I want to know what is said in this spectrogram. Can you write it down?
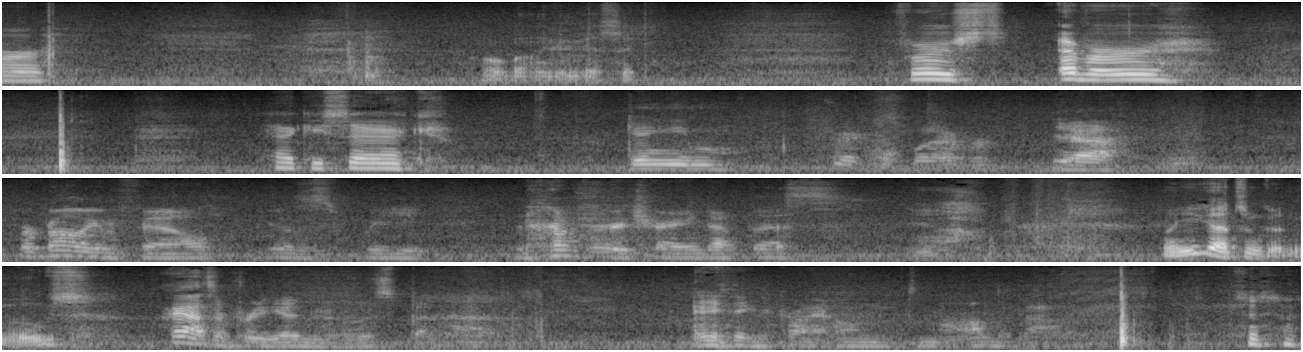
ever. Hold on, give me a sec. First ever hacky sack game tricks, whatever. Yeah. We're probably gonna fail because we not very trained at this. Yeah. Well, you got some good moves. I got some pretty good moves, but not anything to cry home to mom about.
